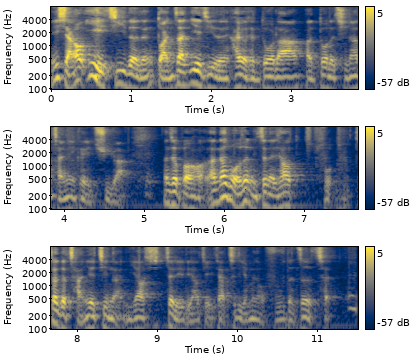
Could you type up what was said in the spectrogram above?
你想要业绩的人，短暂业绩的人还有很多啦，很多的其他产业可以去啊。那就不好。那那如果说你真的要服这个产业进来，你要这里了解一下自己有没有服务的热忱。嗯，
